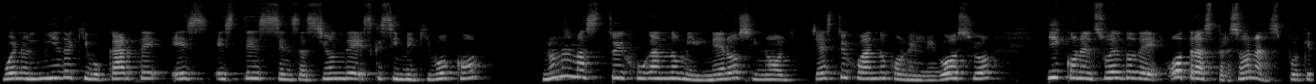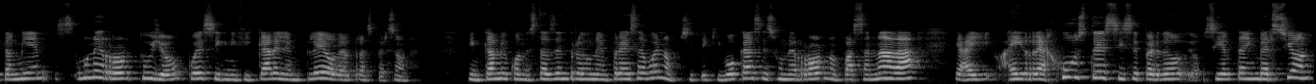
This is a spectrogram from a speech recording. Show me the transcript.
Bueno, el miedo a equivocarte es esta sensación de es que si me equivoco, no nada más estoy jugando mi dinero, sino ya estoy jugando con el negocio y con el sueldo de otras personas, porque también un error tuyo puede significar el empleo de otras personas. En cambio, cuando estás dentro de una empresa, bueno, si te equivocas es un error, no pasa nada, hay, hay reajustes, si se perdió cierta inversión,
